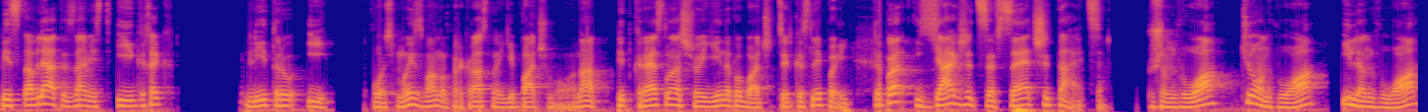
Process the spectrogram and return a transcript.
підставляти замість y літеру і. Ось ми з вами прекрасно її бачимо. Вона підкреслена, що її не побачить тільки сліпий. Тепер як же це все читається? J'envoie, tu envoies, il envoie,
